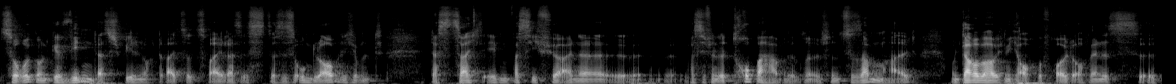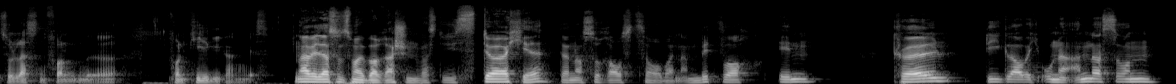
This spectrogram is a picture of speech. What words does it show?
zurück und gewinnen das Spiel noch 3 zu 2. Das ist, das ist unglaublich und das zeigt eben, was sie für eine, äh, was sie für eine Truppe haben, für einen Zusammenhalt. Und darüber habe ich mich auch gefreut, auch wenn es äh, zu Lasten von, von Kiel gegangen ist. Na, wir lassen uns mal überraschen, was die Störche dann noch so rauszaubern. Am Mittwoch in Köln, die, glaube ich, ohne Anderson,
